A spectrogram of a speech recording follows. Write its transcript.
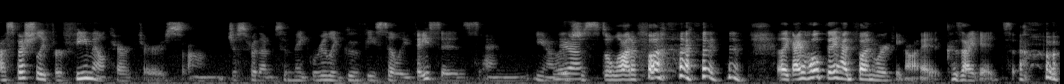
especially for female characters, um, just for them to make really goofy, silly faces, and you know, yeah. it's just a lot of fun. like I hope they had fun working on it because I did. So.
